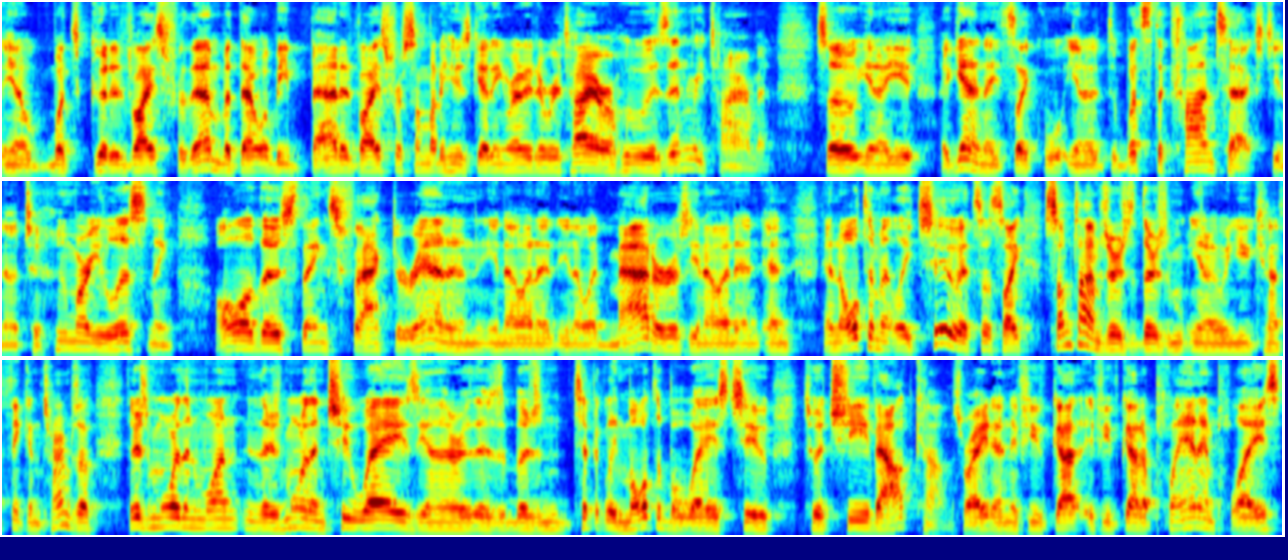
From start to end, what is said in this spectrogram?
you know what's good advice for them but that would be bad advice for somebody who's getting ready to retire or who is in retirement. So you know you again it's like you know what's the context? You know to whom are you listening? All of those things factor in and you know and it you know it matters you know and and and, and ultimately too it's just like sometimes there's there's you know when you kind of think in terms of there's more than one there's more than two ways you know there's there's typically multiple ways to to achieve outcomes right? And if you've got if you've got a plan in place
